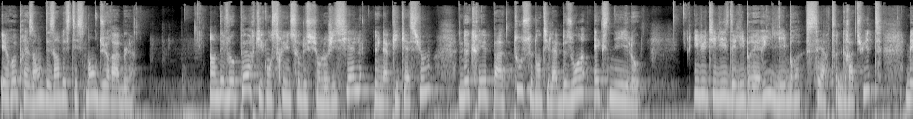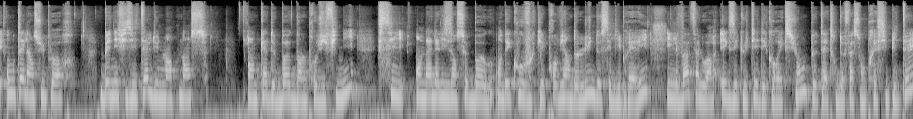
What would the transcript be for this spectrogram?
et représentent des investissements durables. Un développeur qui construit une solution logicielle, une application, ne crée pas tout ce dont il a besoin ex nihilo. Il utilise des librairies libres, certes gratuites, mais ont-elles un support? Bénéficient-elles d'une maintenance? En cas de bug dans le produit fini, si en analysant ce bug on découvre qu'il provient de l'une de ces librairies, il va falloir exécuter des corrections, peut-être de façon précipitée,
